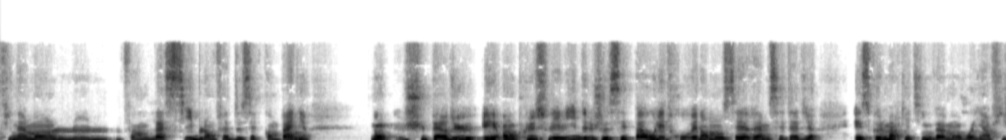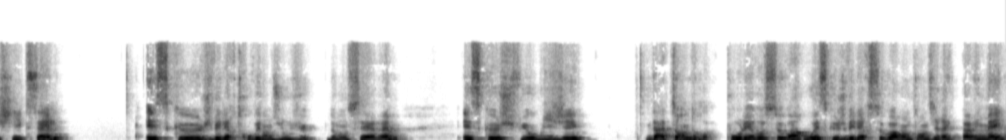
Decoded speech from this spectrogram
finalement la cible en fait de cette campagne. Donc, je suis perdue. Et en plus, les leads, je ne sais pas où les trouver dans mon CRM. C'est-à-dire, est-ce que le marketing va m'envoyer un fichier Excel? Est-ce que je vais les retrouver dans une vue de mon CRM Est-ce que je suis obligée d'attendre pour les recevoir ou est-ce que je vais les recevoir en temps direct par email?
